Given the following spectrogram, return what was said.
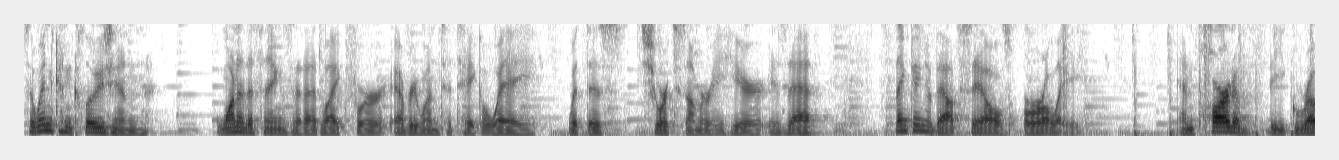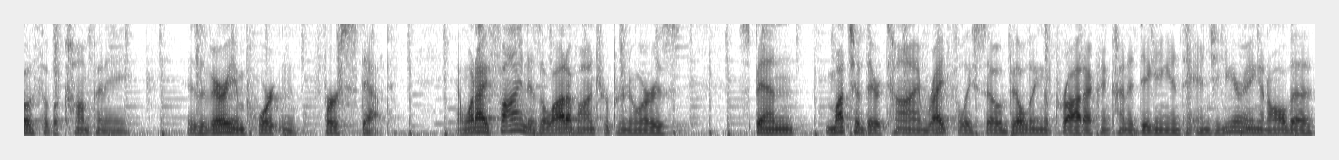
So in conclusion, one of the things that I'd like for everyone to take away with this short summary here is that thinking about sales early and part of the growth of a company is a very important first step. And what I find is a lot of entrepreneurs spend much of their time, rightfully so, building the product and kind of digging into engineering and all the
